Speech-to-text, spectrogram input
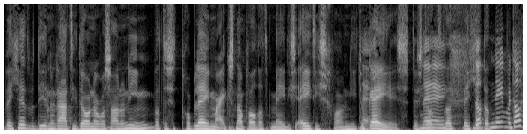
Weet je, die, inderdaad, die donor was anoniem. Wat is het probleem? Maar ik snap wel dat het medisch-ethisch gewoon niet oké is. Dus nee, dat, dat, weet je, dat, dat... Nee, maar dat,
